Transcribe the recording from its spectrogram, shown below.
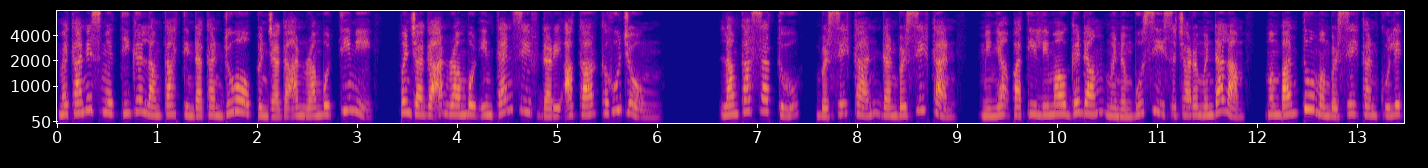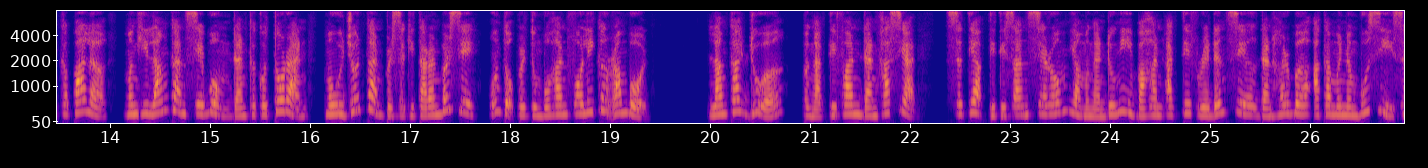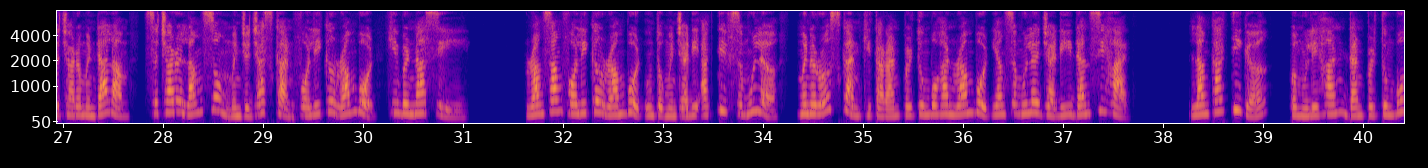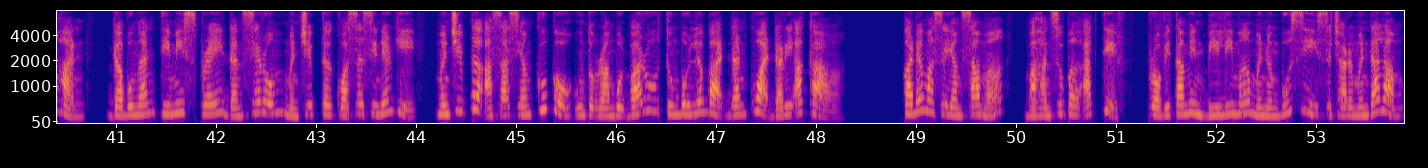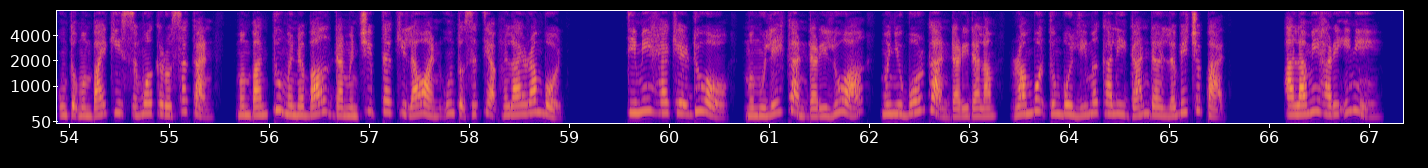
Mekanisme tiga langkah tindakan duo penjagaan rambut Timi, penjagaan rambut intensif dari akar ke hujung. Langkah satu, bersihkan dan bersihkan. Minyak pati limau gedang menembusi secara mendalam, membantu membersihkan kulit kepala, menghilangkan sebum dan kekotoran, mewujudkan persekitaran bersih untuk pertumbuhan folikel rambut. Langkah dua, pengaktifan dan khasiat. Setiap titisan serum yang mengandungi bahan aktif redensil dan herba akan menembusi secara mendalam, secara langsung menjejaskan folikel rambut, hibernasi. Rangsang folikel rambut untuk menjadi aktif semula, meneruskan kitaran pertumbuhan rambut yang semula jadi dan sihat. Langkah tiga, pemulihan dan pertumbuhan. Gabungan Timi Spray dan Serum mencipta kuasa sinergi, mencipta asas yang kukuh untuk rambut baru tumbuh lebat dan kuat dari akar. Pada masa yang sama, bahan super aktif, provitamin B5 menembusi secara mendalam untuk membaiki semua kerosakan, membantu menebal dan mencipta kilauan untuk setiap helai rambut. Timi Hair Care Duo memulihkan dari luar, menyuburkan dari dalam, rambut tumbuh lima kali ganda lebih cepat. Alami hari ini.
